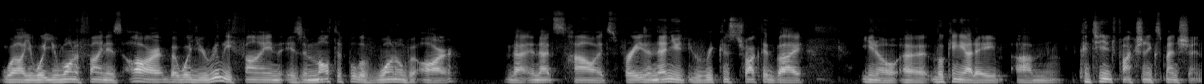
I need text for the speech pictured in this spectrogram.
well, you, what you want to find is R, but what you really find is a multiple of 1 over R, that, and that's how it's phrased. And then you, you reconstruct it by you know, uh, looking at a um, continued fraction expansion.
